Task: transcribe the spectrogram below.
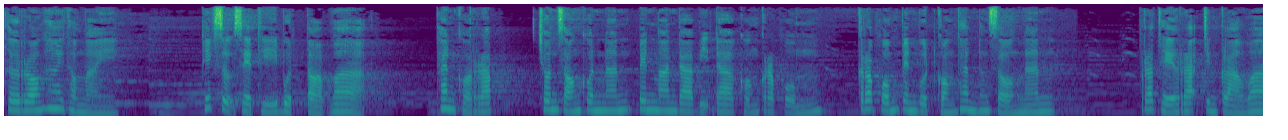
เธอร้องไห้ทำไม ภิกษุเศรษฐีบุตรตอบว่า ท่านขอรับชนสองคนนั้นเป็นมารดาบิดาของกระผม กระผมเป็นบุตรของท่านทั้งสองนั้น พระเถระจึงกล่าวว่า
